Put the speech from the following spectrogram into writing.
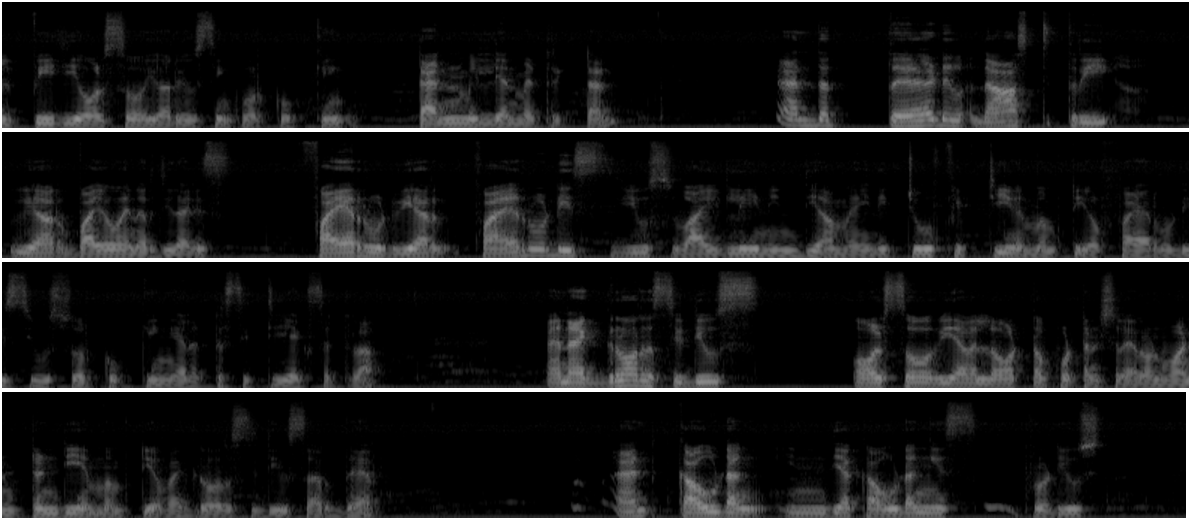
lpg also you are using for cooking 10 million metric ton. And the third last three we are bioenergy. That is firewood. We are firewood is used widely in india. Mainly 250 mmt of firewood is used for cooking electricity etc and agro residues also we have a lot of potential. Around 120 mmt of agro residues are there. And cow dung in india cow dung is produced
